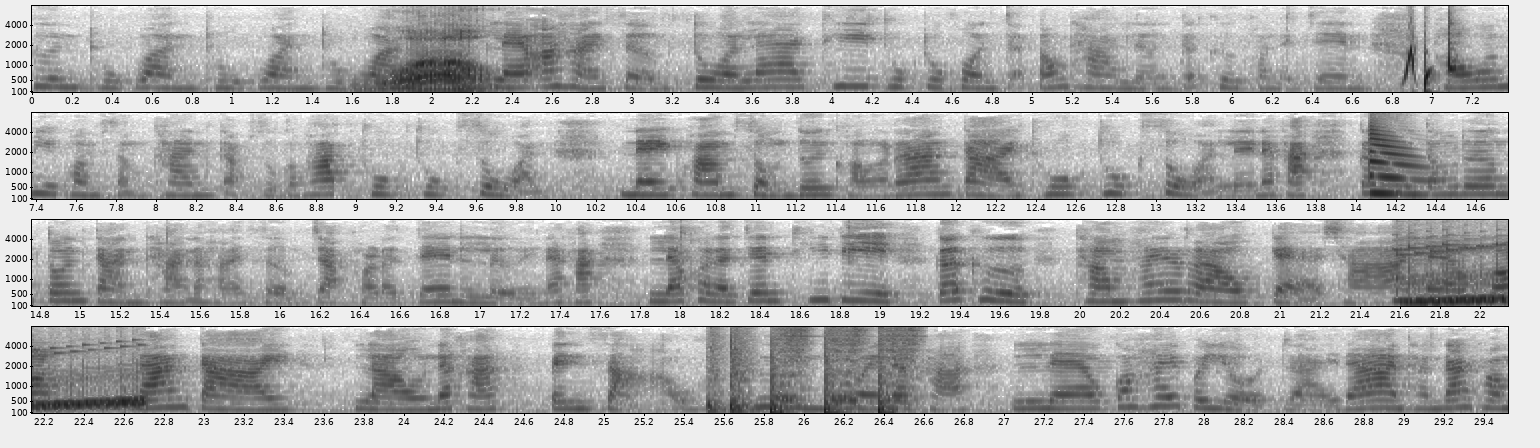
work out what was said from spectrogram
ขึ้นทุกวันทุกวันทุกวันว้าวแล้วอาหารเสริมตัวแรกที่ทุกๆคนจะต้องทานเลยก็คือคอลลาเจน เพราะว่ามีความสำคัญกับสุขภาพทุกๆส่วน ในความสมดุลของร่างกายทุกๆส่วนเลยนะคะ ก็คือต้องเริ่มต้นการทานอาหารเสริมจากคอลลาเจนเลยนะคะ แล้วคอลลาเจนที่ดีก็คือทำให้เราแก่ช้าแล้วก็ร่างกายเรานะคะ เป็นสาวขึ้นด้วยนะคะ แล้วก็ให้ประโยชน์หลายด้านทั้งด้านความ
